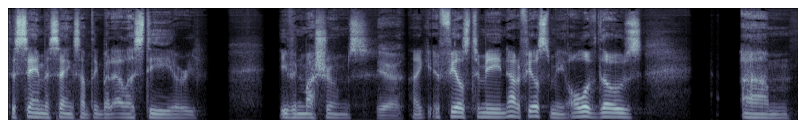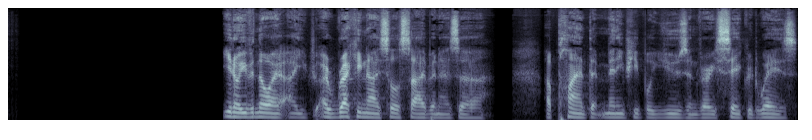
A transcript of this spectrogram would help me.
the same as saying something about LSD or even mushrooms. Yeah. Like it feels to me, not it feels to me, all of those um, you know, even though I, I, I recognize psilocybin as a, a plant that many people use in very sacred ways,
